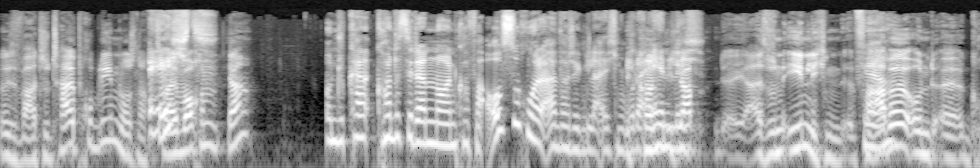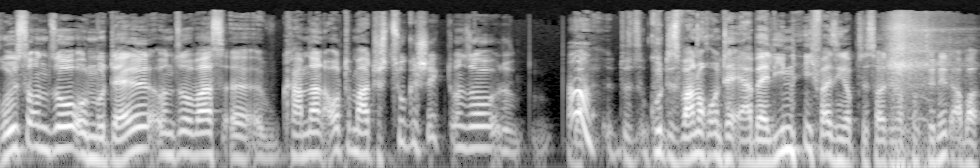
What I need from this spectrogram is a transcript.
Es war total problemlos. Nach zwei Echt? Wochen, ja. Und du kann, konntest dir dann einen neuen Koffer aussuchen oder einfach den gleichen Ich oder konnt- ähnlich? Ich hab, äh, also einen ähnlichen. Farbe und äh, Größe und so und Modell und sowas äh, kam dann automatisch zugeschickt und so. Oh. Das, gut, es war noch unter Air Berlin. Ich weiß nicht, ob das heute noch funktioniert, aber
